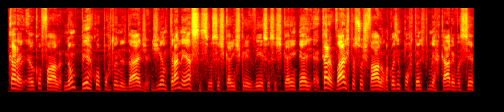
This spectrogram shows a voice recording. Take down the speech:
cara, é o que eu falo. Não perca a oportunidade de entrar nessa. Se vocês querem escrever, se vocês querem. É, cara, várias pessoas falam. Uma coisa importante pro mercado é você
